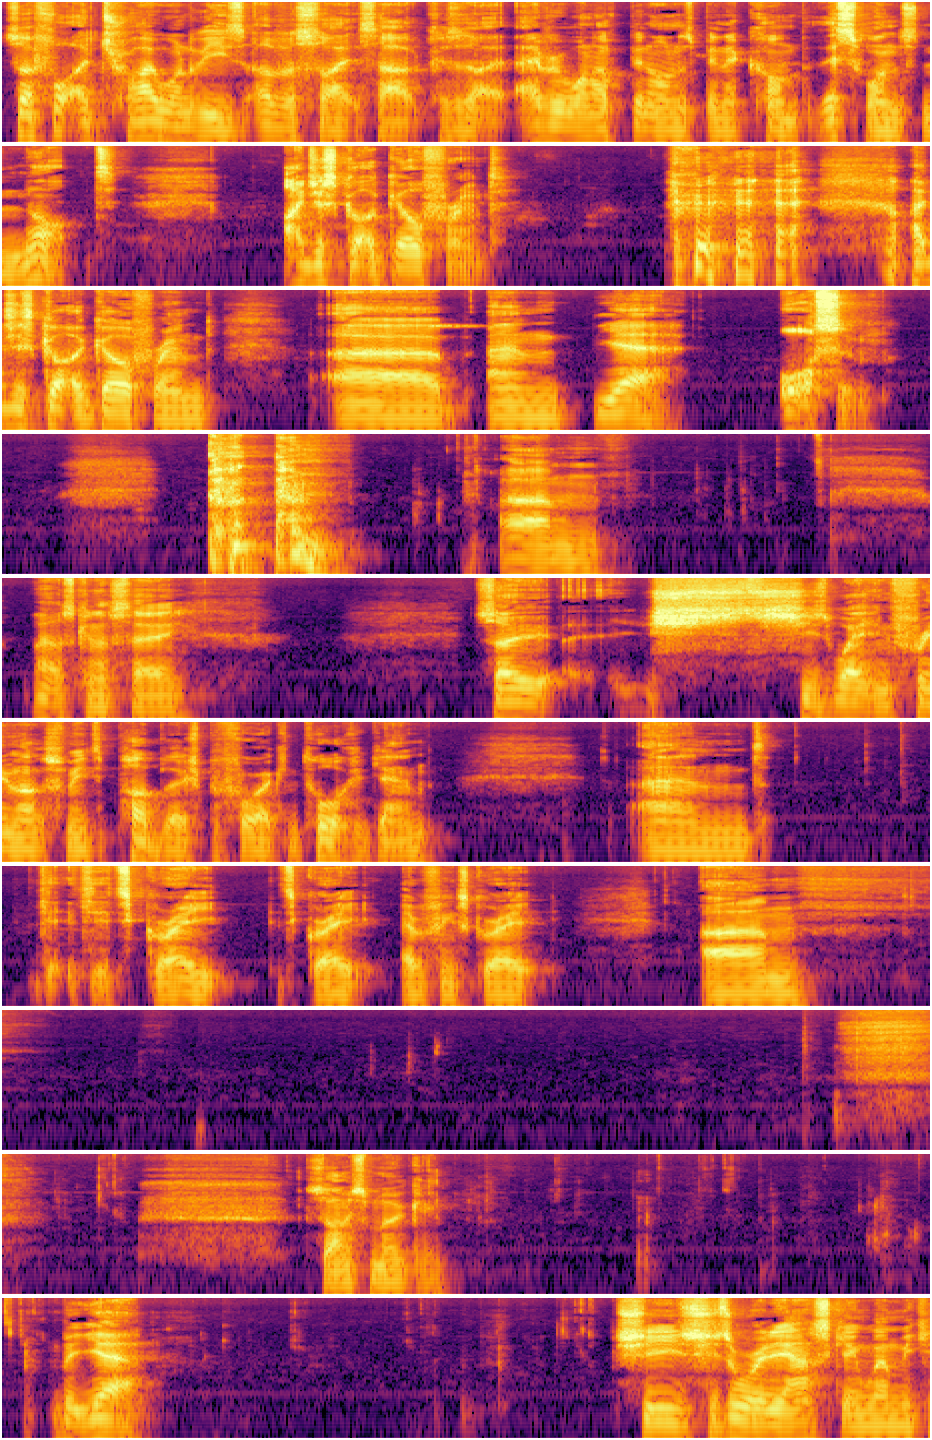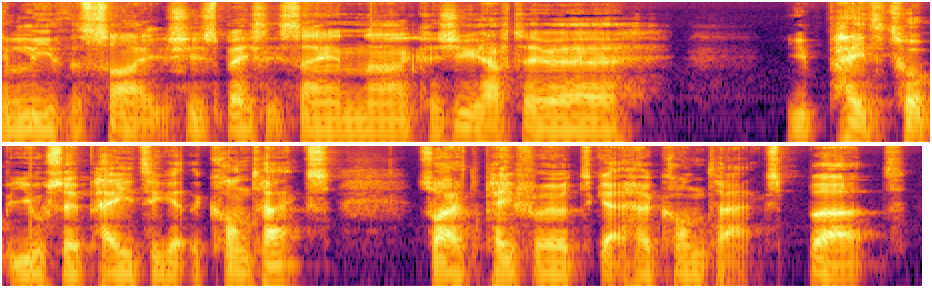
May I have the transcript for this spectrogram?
So I thought I'd try one of these other sites out because everyone I've been on has been a comp. But this one's not. I just got a girlfriend. I just got a girlfriend, uh, and yeah, awesome. um, what else can I say? So she's waiting three months for me to publish before I can talk again, and it's great. It's great. Everything's great. Um, so I'm smoking. But yeah, she's she's already asking when we can leave the site. She's basically saying because uh, you have to uh, you pay to talk, but you also pay to get the contacts. So I have to pay for her to get her contacts, but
